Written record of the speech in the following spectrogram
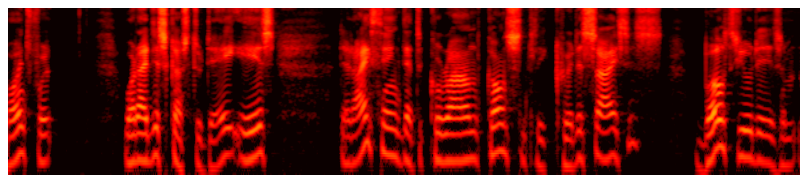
point for what I discussed today is that I think that the Quran constantly criticizes both Judaism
